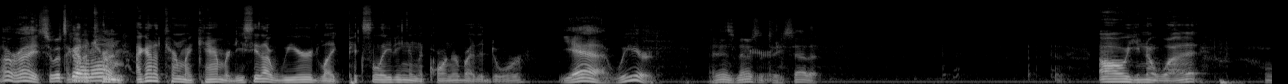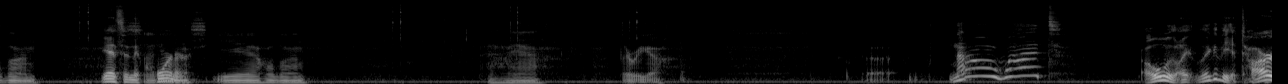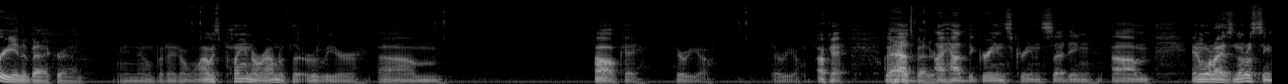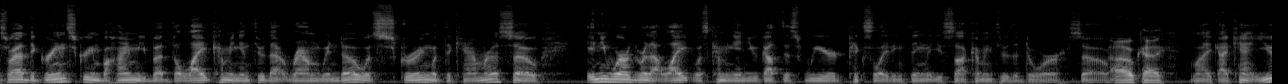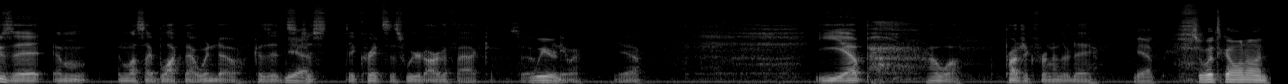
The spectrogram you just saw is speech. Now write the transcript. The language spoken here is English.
All right, so what's I gotta going turn, on? I gotta turn my camera. Do you see that weird like pixelating in the corner by the door? Yeah, weird. I didn't notice it until you said it. Oh, you know what? Hold on. Yeah, it's in the corner. Yeah, hold on. Oh yeah, there we go. Uh, no, what? Oh, like, look at the Atari in the background. I know, but I don't. I was playing around with it earlier. Um, oh, okay. Here we go. There we go. Okay. I That's had, better. I had the green screen setting. Um, and what I was noticing, so I had the green screen behind me, but the light coming in through that round window was screwing with the camera. So anywhere where that light was coming in, you got this weird pixelating thing that you saw coming through the door. So Okay. like I can't use it un- unless I block that window because it's Yeah. just it creates this weird artifact. So Weird. Anyway, yeah. Yep. Oh well. Project for another day. Yeah. So what's going on?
